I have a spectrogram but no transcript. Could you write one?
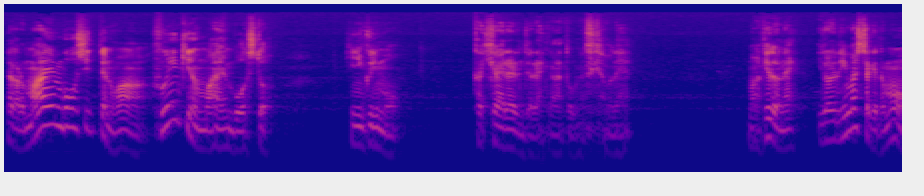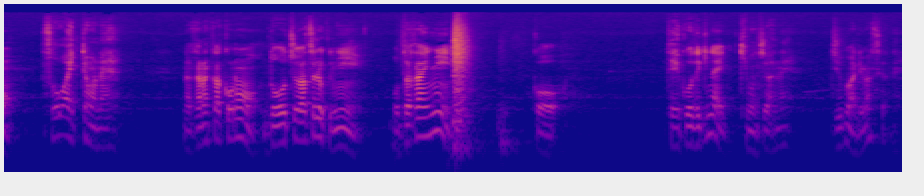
だからまん延防止っていうのは雰囲気のまん延防止と皮肉にも書き換えられるんじゃないかなと思いますけどね。まあけどねいろいろ言いましたけどもそうは言ってもねなかなかこの同調圧力にお互いにこう抵抗できない気持ちはね十分ありますよね、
